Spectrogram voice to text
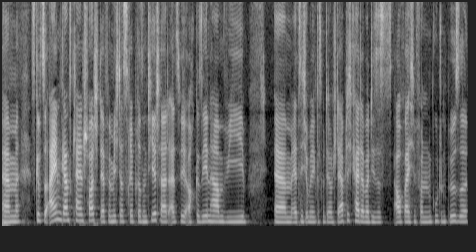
Ähm, es gibt so einen ganz kleinen Shot, der für mich das repräsentiert hat, als wir auch gesehen haben, wie ähm, jetzt nicht unbedingt das mit der Unsterblichkeit, aber dieses Aufweichen von Gut und Böse,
